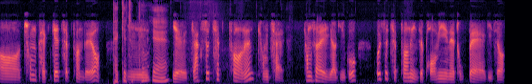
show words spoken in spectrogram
어, 총 100개 챕터인데요. 100개 챕터. 예. 예, 짝수 챕터는 경찰, 형사의 이야기고, 홀수 챕터는 이제 범인의 독백이죠.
